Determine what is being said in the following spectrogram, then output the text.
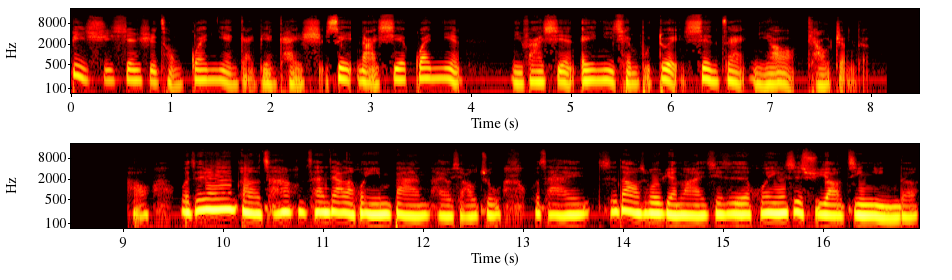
必须先是从观念改变开始。所以哪些观念？你发现，哎，你以前不对，现在你要调整的。好，我这边呃参参加了婚姻班，还有小组，我才知道说，原来其实婚姻是需要经营的，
